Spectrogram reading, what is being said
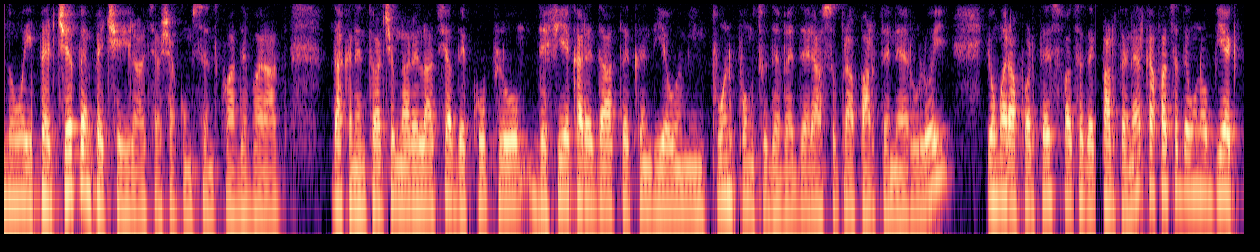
nu îi percepem pe ceilalți așa cum sunt cu adevărat. Dacă ne întoarcem la relația de cuplu, de fiecare dată când eu îmi impun punctul de vedere asupra partenerului, eu mă raportez față de partener ca față de un obiect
